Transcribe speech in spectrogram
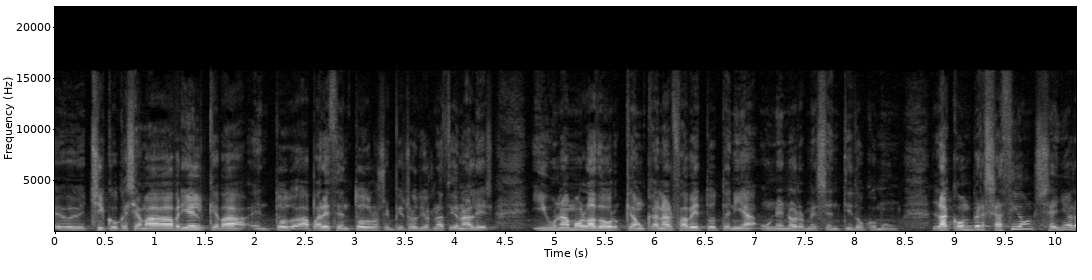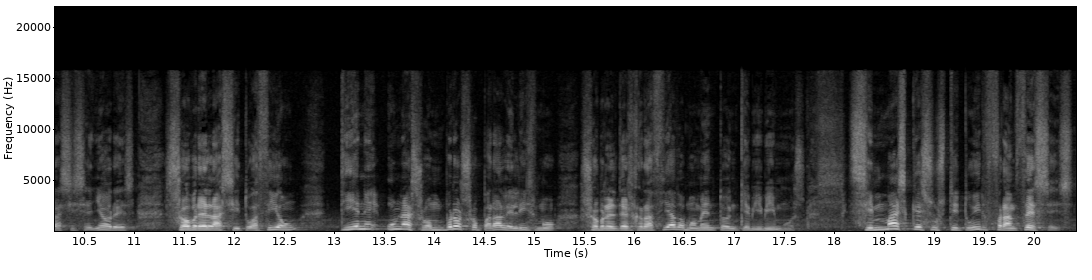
eh, chico que se llama Gabriel, que va en todo, aparece en todos los episodios nacionales, y un amolador que, aunque analfabeto, tenía un enorme sentido común. La conversación, señoras y señores, sobre la situación tiene un asombroso paralelismo sobre el desgraciado momento en que vivimos. Sin más que sustituir franceses,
